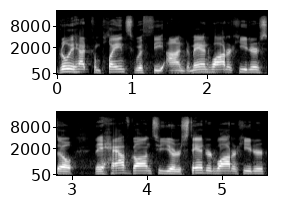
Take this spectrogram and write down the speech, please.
really had complaints with the on-demand water heater, so they have gone to your standard water heater,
